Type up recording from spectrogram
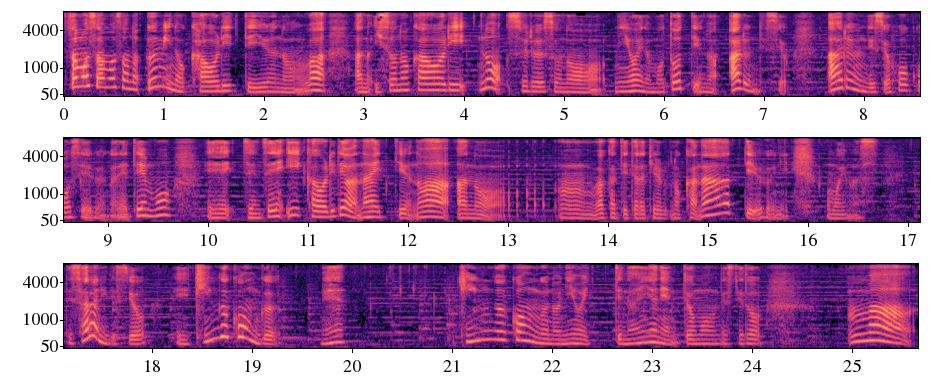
そもそもその海の香りっていうのはあの磯の香りのするその匂いの元っていうのはあるんですよ。あるんですよ芳香成分がね。でも、えー、全然いい香りではないっていうのはあの、うん、分かっていただけるのかなっていうふうに思います。でさらにですよ、えー、キングコングね。キングコングの匂いってなんやねんって思うんですけどまあ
